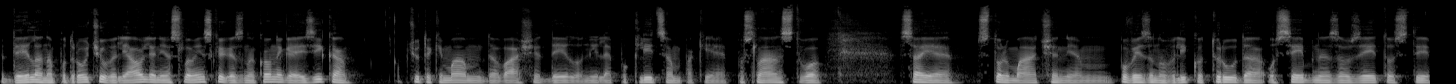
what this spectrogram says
dela na področju uveljavljanja slovenskega znakovnega jezika. Občutek imam, da vaše delo ni le poklic, ampak je poslanstvo, saj je s tolmačenjem povezano veliko truda, osebne zauzetosti,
